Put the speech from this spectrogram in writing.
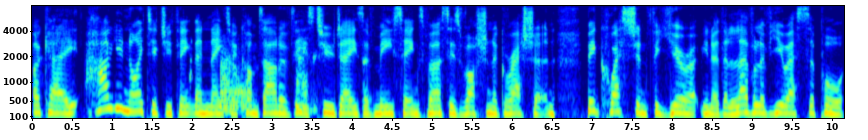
okay. How united do you think then NATO comes out of these two days of meetings versus Russian aggression? Big question for Europe, you know, the level of US support,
